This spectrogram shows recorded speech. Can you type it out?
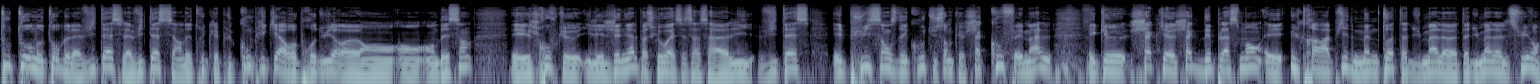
tout tourne autour de la vitesse. La vitesse, c'est un des trucs les plus compliqués à reproduire euh, en, dessin. Et je trouve qu'il est génial parce que, ouais, c'est ça, ça allie vitesse et puissance des coups. Tu sens que chaque coup fait mal et que chaque, chaque déplacement est ultra rapide. Même toi, t'as du mal, euh, du mal à le suivre.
